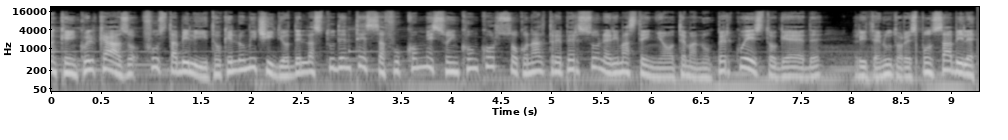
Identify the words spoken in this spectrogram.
Anche in quel caso fu stabilito che l'omicidio della studentessa fu commesso in concorso con altre persone rimaste ignote, ma non per questo Gede, ritenuto responsabile,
